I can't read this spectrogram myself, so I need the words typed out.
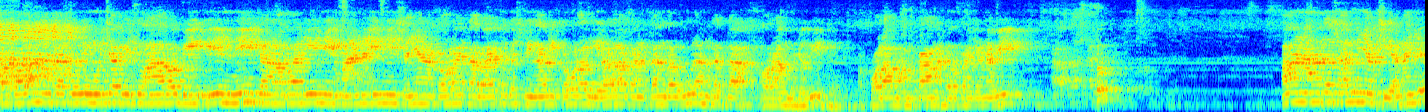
Pakolan maka tuling ucap itu Arabi ini kalau ini mana ini senyana kaulah taruh itu kes ningali kaulah hilala karena tanggal bulan kata orang Bedawi itu. Pakola mangkang ada kanjeng Nabi. Anak atas satu nyaksian aja.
